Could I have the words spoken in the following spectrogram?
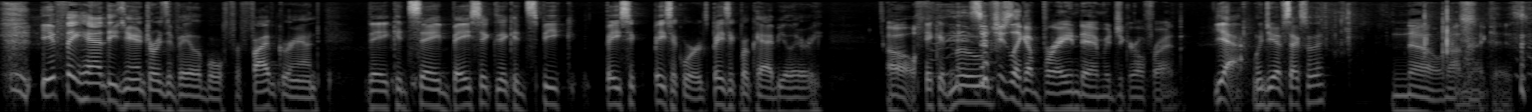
if they had these androids available for five grand, they could say basic. They could speak basic basic words, basic vocabulary. oh, It could move. so she's like a brain damaged girlfriend. Yeah, would you have sex with it? No, not in that case.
